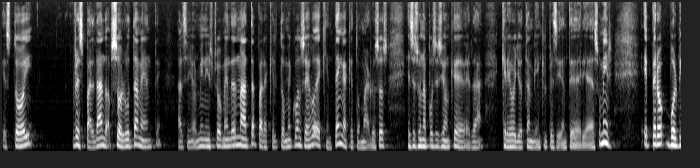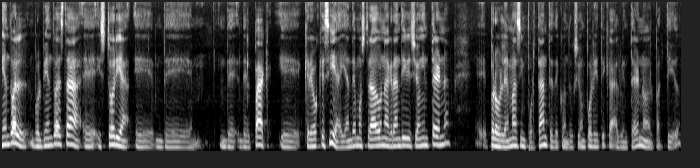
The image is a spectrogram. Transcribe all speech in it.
estoy respaldando absolutamente al señor ministro Méndez Mata para que él tome consejo de quien tenga que tomarlo. Eso es, esa es una posición que de verdad creo yo también que el presidente debería de asumir. Eh, pero volviendo, al, volviendo a esta eh, historia eh, de, del PAC, creo que sí, ahí han demostrado una gran división interna, problemas importantes de conducción política a lo interno del partido,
